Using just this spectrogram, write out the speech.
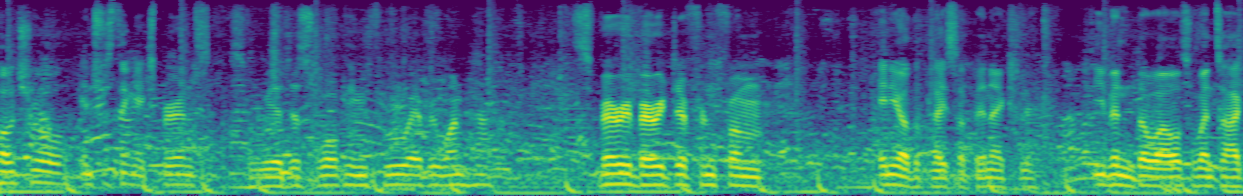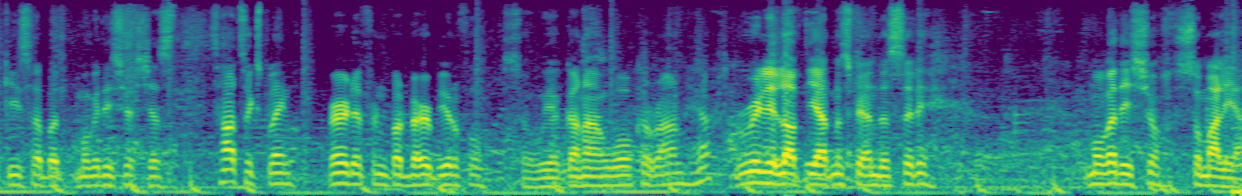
cultural, interesting experience. So we are just walking through everyone here. It's very, very different from any other place I've been actually. Even though I also went to Hargeisa, but Mogadishu is just, it's hard to explain. Very different, but very beautiful. So we are gonna walk around here. Really love the atmosphere in the city. Mogadishu, Somalia.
